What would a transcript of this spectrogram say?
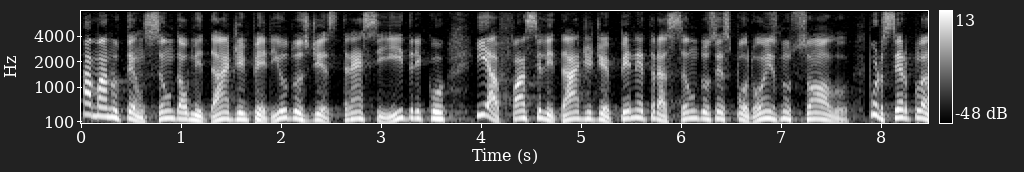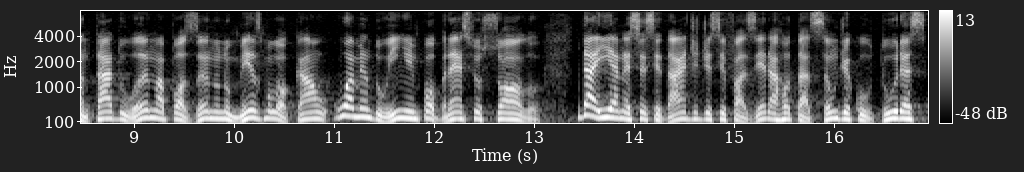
a manutenção da umidade em períodos de estresse hídrico e a facilidade de penetração dos esporões no solo. Por ser plantado ano após ano no mesmo local, o amendoim empobrece o solo. Daí a necessidade de se fazer a rotação de culturas,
